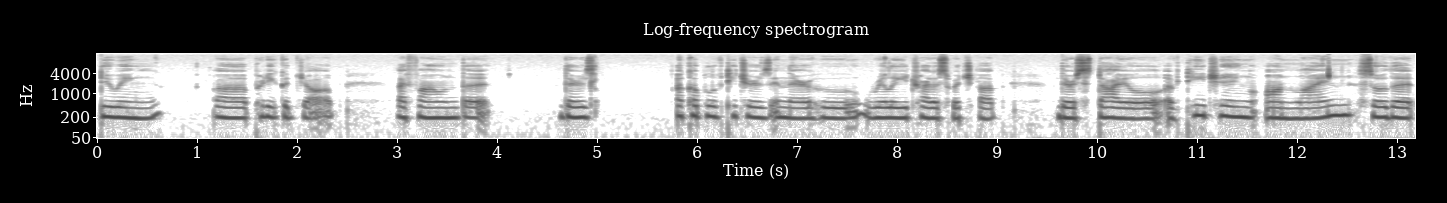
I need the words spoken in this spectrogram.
doing a pretty good job. I found that there's a couple of teachers in there who really try to switch up their style of teaching online so that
